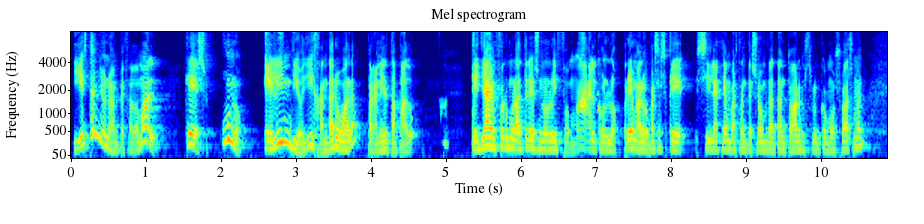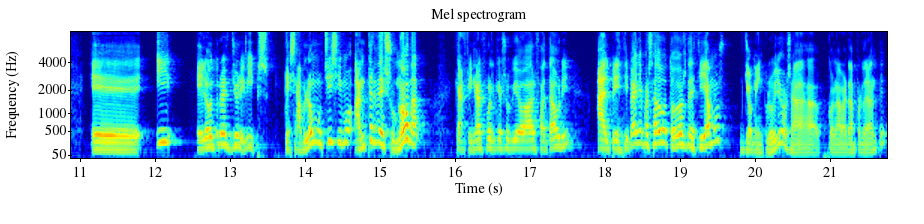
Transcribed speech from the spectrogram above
y este año no ha empezado mal, que es, uno, el indio Jihan Darubala, para mí el tapado, que ya en Fórmula 3 no lo hizo mal con los Prema, lo que pasa es que sí le hacían bastante sombra tanto Armstrong como Schwarzman, eh, y el otro es Yuri Vips, que se habló muchísimo antes de su noda, que al final fue el que subió a Alfa Tauri, al principio del año pasado todos decíamos, yo me incluyo, o sea, con la verdad por delante,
